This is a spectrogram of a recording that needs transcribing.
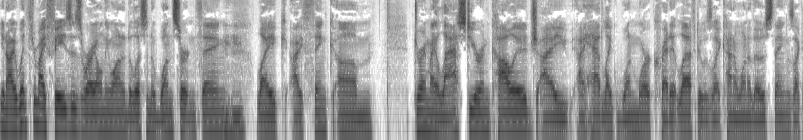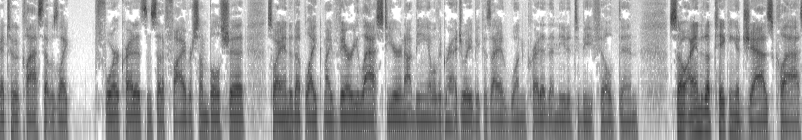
you know, I went through my phases where I only wanted to listen to one certain thing. Like I think um, during my last year in college, I I had like one more credit left. It was like kind of one of those things. Like I took a class that was like four credits instead of five or some bullshit. So I ended up like my very last year not being able to graduate because I had one credit that needed to be filled in. So I ended up taking a jazz class,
